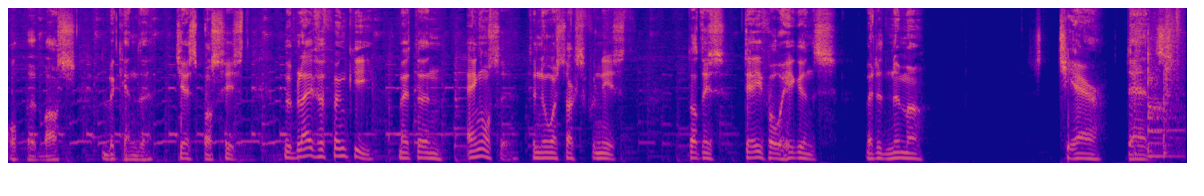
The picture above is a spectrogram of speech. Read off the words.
op bas. De bekende jazzbassist. We blijven funky met een Engelse tenorsaxofonist. Dat is Davo Higgins met het nummer Chair Dance.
